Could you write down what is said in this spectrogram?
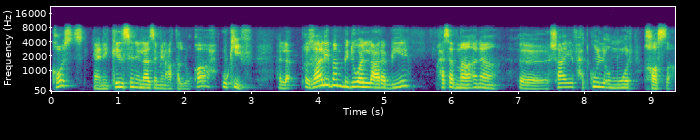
costs يعني كل سنة لازم ينعطى اللقاح وكيف؟ هلأ غالبا بدول العربية حسب ما أنا آه، شايف حتكون الأمور خاصة.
